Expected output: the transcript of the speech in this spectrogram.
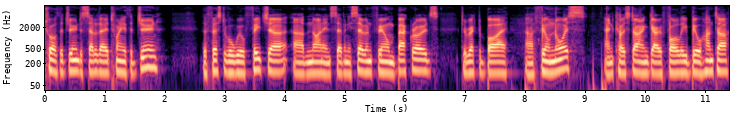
12th of June to Saturday 20th of June. The festival will feature uh, the 1977 film Backroads, directed by uh, Phil Noyce and co starring Gary Foley, Bill Hunter.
